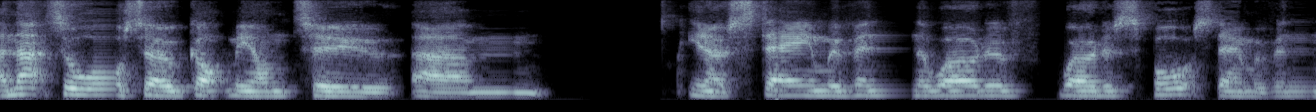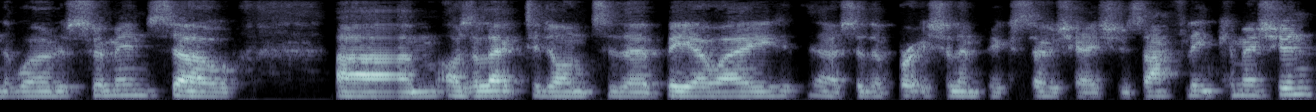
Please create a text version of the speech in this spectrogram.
and that's also got me onto um, you know staying within the world of world of sports, staying within the world of swimming. So um, I was elected onto the BOA, uh, so the British Olympic Association's Athlete Commission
